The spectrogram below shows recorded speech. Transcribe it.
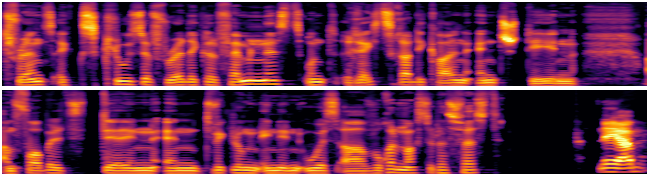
Trans-Exclusive Radical Feminists und Rechtsradikalen entstehen, am Vorbild den Entwicklungen in den USA. Woran machst du das fest? Naja,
